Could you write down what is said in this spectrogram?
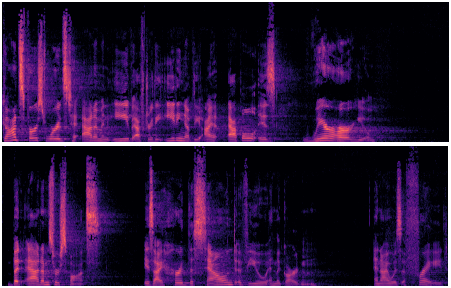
God's first words to Adam and Eve after the eating of the apple is, Where are you? But Adam's response is, I heard the sound of you in the garden, and I was afraid.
